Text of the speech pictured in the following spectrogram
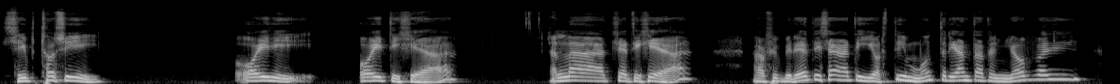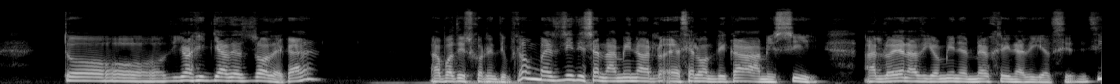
σύμπτωση όχι, όχι τυχαία αλλά και τυχαία αφιπηρέτησα τη γιορτή μου 30 του Νιόβρη το 2012 από τη σχολή τυφλών μου ζήτησα να μείνω εθελοντικά μισή άλλο ένα-δύο μήνες μέχρι να διευθυνθεί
